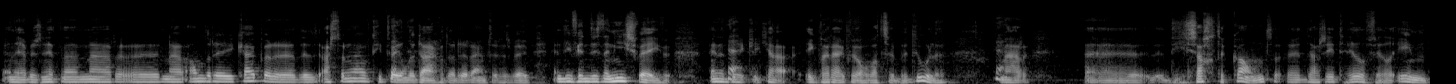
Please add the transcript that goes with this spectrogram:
En dan hebben ze net naar, naar, eh, naar André Kuiper, de astronaut, die 200 dagen door de ruimte gezweefd. En die vinden ze niet zweven. En dan Ja. denk ik, ja, ik begrijp wel wat ze bedoelen. Ja. Maar die zachte kant, eh, daar zit heel veel in.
